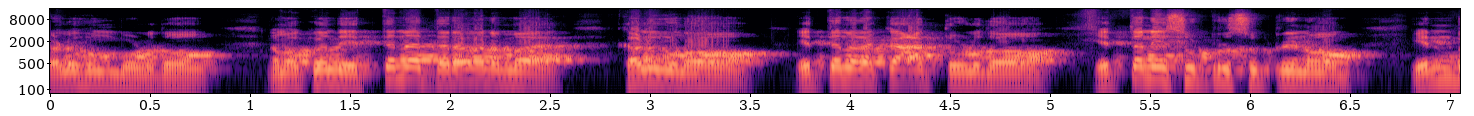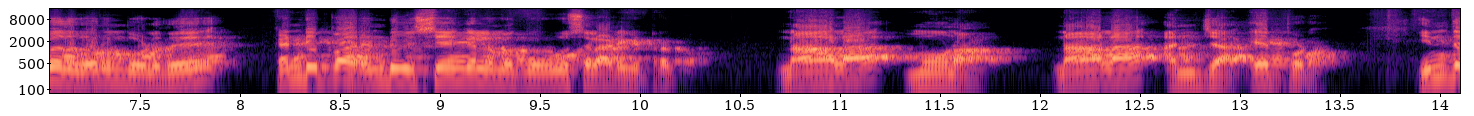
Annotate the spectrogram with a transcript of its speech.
கழுகும் பொழுதும் நமக்கு வந்து எத்தனை தடவை நம்ம கழுவுனோம் எத்தனை ரக்கா தொழுதோம் எத்தனை சுற்று சுற்றினோம் என்பது வரும் பொழுது கண்டிப்பா ரெண்டு விஷயங்கள் நமக்கு ஊசலாடிக்கிட்டு இருக்கோம். நாலா மூணா நாலா அஞ்சா ஏற்படும். இந்த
